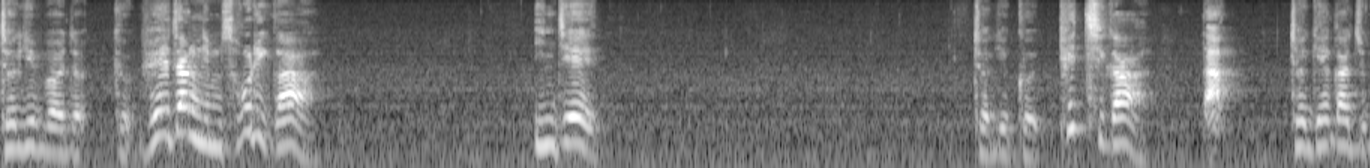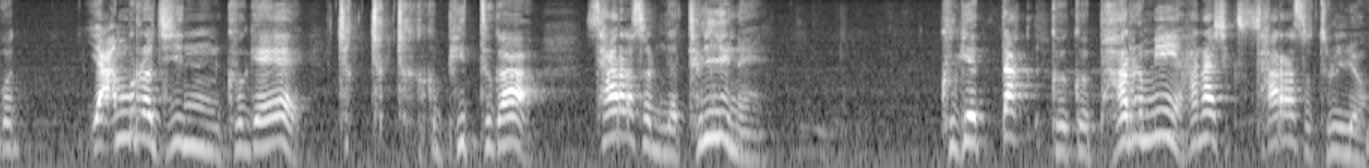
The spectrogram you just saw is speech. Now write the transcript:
저기 뭐저 그 회장님 소리가 이제 저기 그 피치가 딱 저기 해가지고 야무러진 그게 척척척 그 비트가 살아서 이제 들리네. 그게 딱그 그 발음이 하나씩 살아서 들려.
